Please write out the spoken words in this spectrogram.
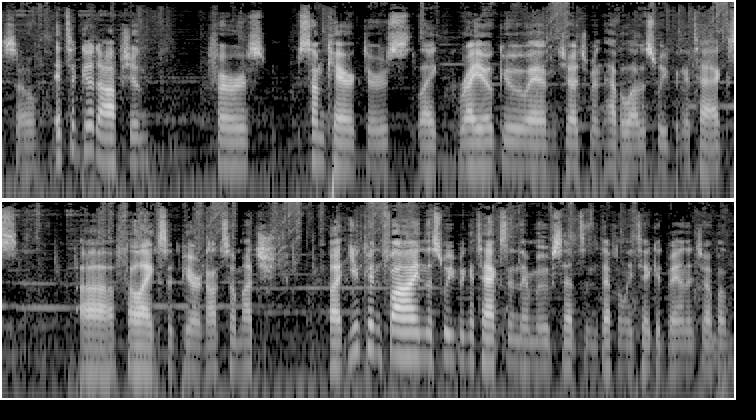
So it's a good option for some characters, like Ryoku and Judgment have a lot of sweeping attacks. Uh, Phalanx and Pure not so much. But you can find the sweeping attacks in their movesets and definitely take advantage of them.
